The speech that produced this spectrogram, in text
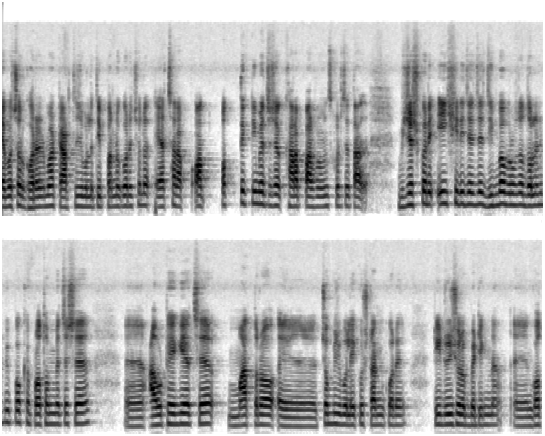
এবছর ঘরের মাঠ আটত্রিশ বলে তিপ্পান্ন করেছিল। এছাড়া প্রত্যেকটি ম্যাচে সে খারাপ পারফরমেন্স করছে। তা, বিশেষ করে এই সিরিজে যে জিম্বাবুর দলের বিপক্ষে প্রথম ম্যাচে সে আউট হয়ে গিয়েছে। মাত্র চব্বিশ বলে একুশ রান করে। টি টোয়েন্টি ষোলো ব্যাটিং না। গত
